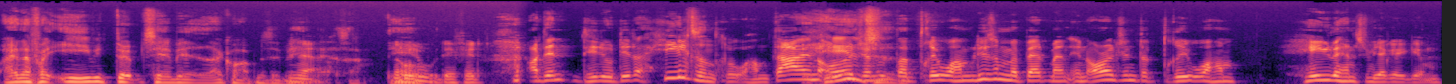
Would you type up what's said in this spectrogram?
Og han er for evigt dømt til at være æderkoppen, simpelthen. Ja. Altså, det er jo, Uh, det er fedt. Og den, det er jo det, der hele tiden driver ham. Der er en Hele origin, tiden. der driver ham, ligesom med Batman, en origin, der driver ham hele hans virke igennem.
